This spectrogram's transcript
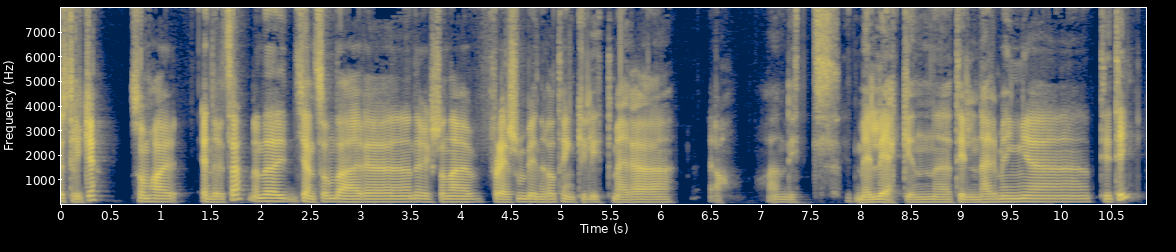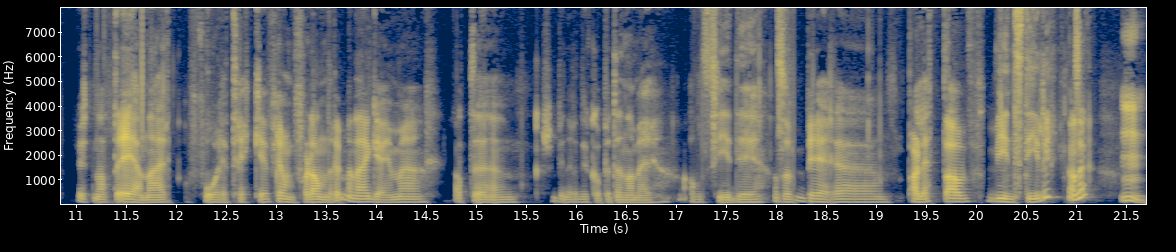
Østerrike, som har endret seg. Men det kjennes som det er som det er flere som begynner å tenke litt mer en litt, litt mer leken tilnærming til ting. Uten at det ene er å foretrekke fremfor det andre, men det er gøy med at det kanskje begynner å dukke opp et enda mer allsidig, altså bredere palett av vinstiler, kan jeg si. Mm.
